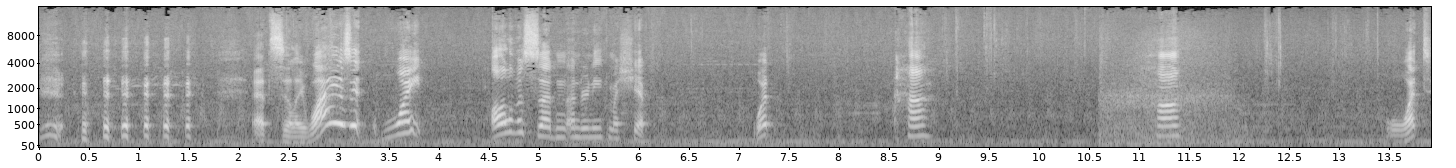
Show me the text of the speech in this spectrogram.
That's silly. Why is it white all of a sudden underneath my ship? What? Huh? Huh? What?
